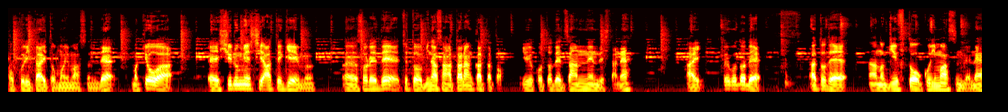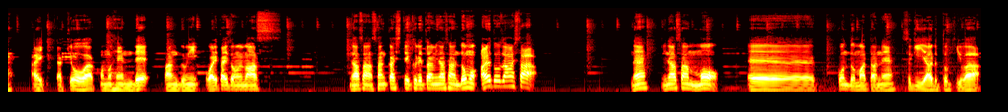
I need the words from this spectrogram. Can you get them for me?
送りたいと思いますんで、まあ、今日は、えー、昼飯当てゲーム、えー、それで、ちょっと皆さん当たらんかったということで残念でしたね。はい。ということで、後で、あの、ギフトを送りますんでね。はい。じゃ今日はこの辺で番組終わりたいと思います。皆さん参加してくれた皆さんどうもありがとうございました。ね。皆さんも、えー、今度またね、次やるときは、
